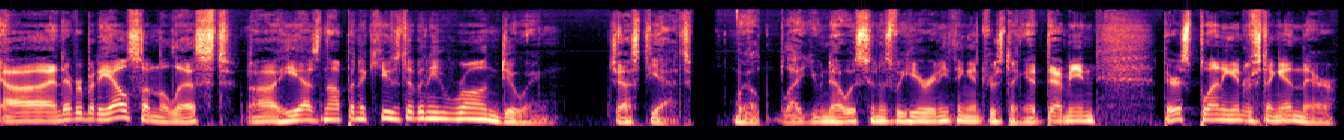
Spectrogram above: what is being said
uh, and everybody else on the list, uh, he has not been accused of any wrongdoing just yet. We'll let you know as soon as we hear anything interesting. It, I mean, there's plenty interesting in there.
